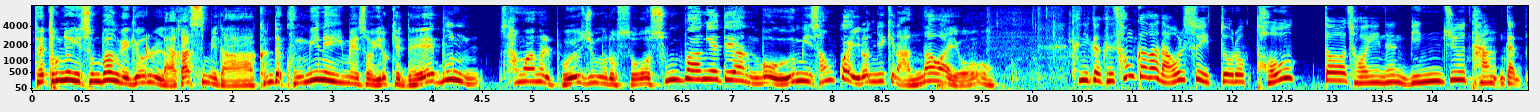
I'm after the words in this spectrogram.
대통령이 순방 외교를 나갔습니다. 그런데 국민의힘에서 이렇게 내분 상황을 보여줌으로써 순방에 대한 뭐 의미, 성과 이런 얘기는 안 나와요. 그러니까 그 성과가 나올 수 있도록 더욱 더 저희는 민주당, 그러니까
